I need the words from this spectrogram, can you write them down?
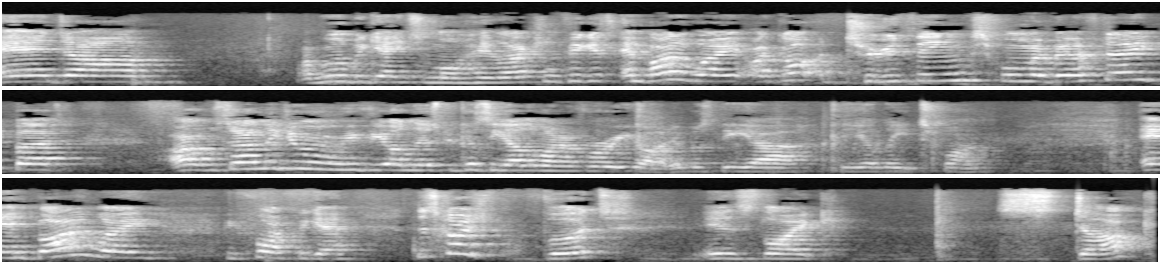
And, um, I will be getting some more Halo action figures. And by the way, I got two things for my birthday, but I was only doing a review on this because the other one I've already got. It was the, uh, the Elite one. And by the way, before I forget, this guy's foot is like stuck.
